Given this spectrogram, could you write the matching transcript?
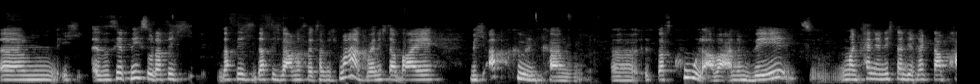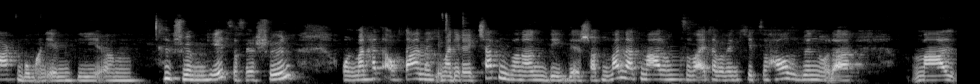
ähm, ich, es ist jetzt nicht so, dass ich, dass ich, dass ich warmes Wetter nicht mag. Wenn ich dabei mich abkühlen kann, äh, ist das cool. Aber an einem See, man kann ja nicht dann direkt da parken, wo man irgendwie ähm, schwimmen geht. Das wäre schön. Und man hat auch da nicht immer direkt Schatten, sondern die, der Schatten wandert mal und so weiter. Aber wenn ich hier zu Hause bin oder mal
